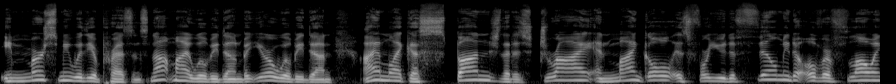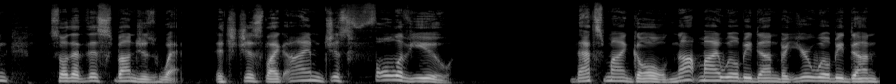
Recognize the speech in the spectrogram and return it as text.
Immerse me with your presence. Not my will be done, but your will be done. I am like a sponge that is dry, and my goal is for you to fill me to overflowing so that this sponge is wet. It's just like, I'm just full of you. That's my goal. Not my will be done, but your will be done.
